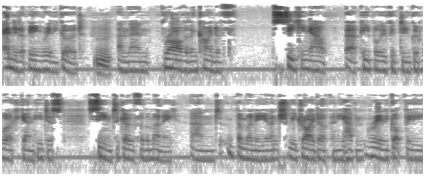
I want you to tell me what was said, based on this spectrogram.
ended up being really good. Mm. And then rather than kind of seeking out uh, people who could do good work again, he just seemed to go for the money, and the money eventually dried up, and he hadn't really got the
